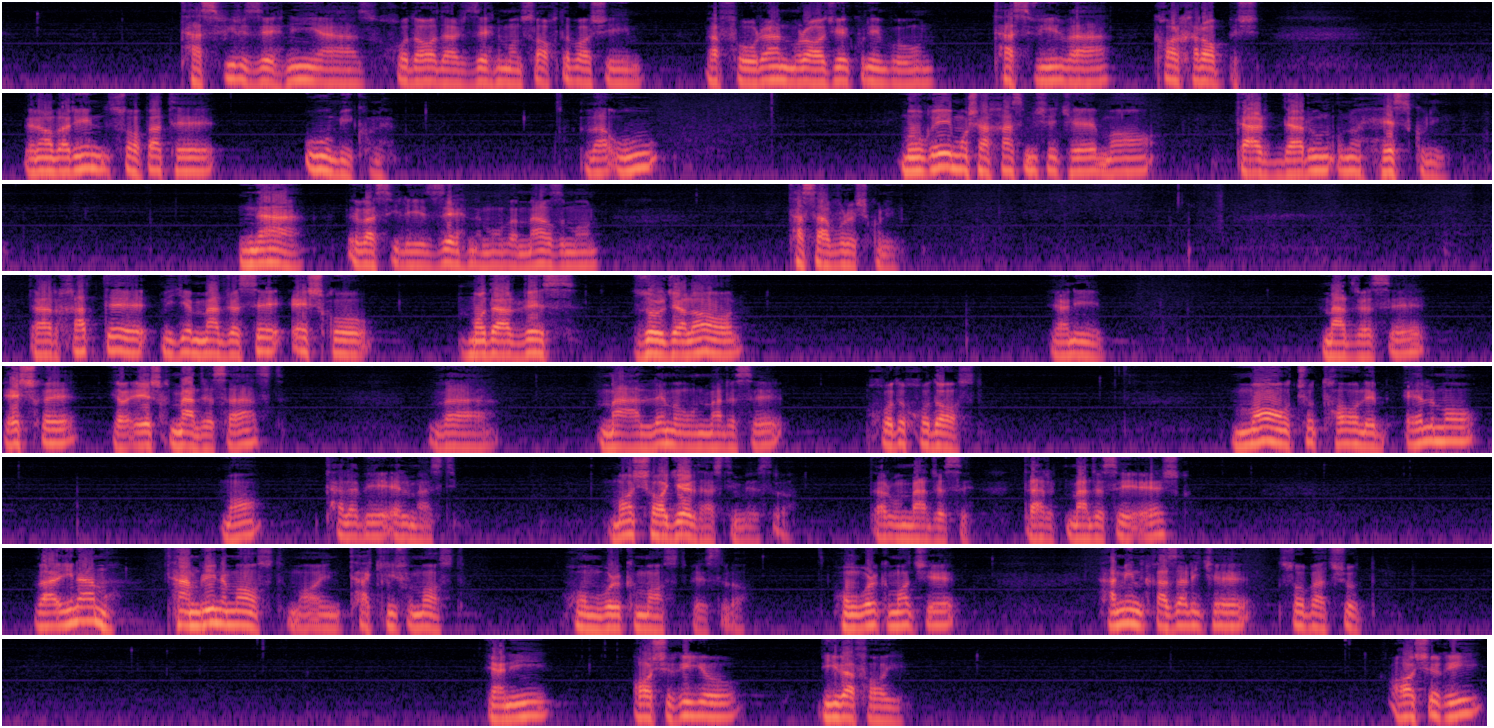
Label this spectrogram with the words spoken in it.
تصویر ذهنی از خدا در ذهنمون ساخته باشیم و فورا مراجعه کنیم به اون تصویر و کار خراب بشه. بنابراین صحبت او می‌کنه. و او موقعی مشخص میشه که ما در درون اونو حس کنیم. نه به وسیله ذهنمون و مغزمون تصورش کنیم. در خط میگه مدرسه عشق و مدرس زلجلال یعنی مدرسه عشق یا عشق مدرسه است و معلم اون مدرسه خود خداست. ما چو طالب علم و ما طلبه علم هستیم. ما شاگرد هستیم به در اون مدرسه در مدرسه عشق. و اینم تمرین ماست. ما این تکلیف ماست. هومورک ماست به اصطلاح. هومورک ما چیه؟ همین غزلی که صحبت شد. یعنی عاشقی و بیوفایی. عاشقی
